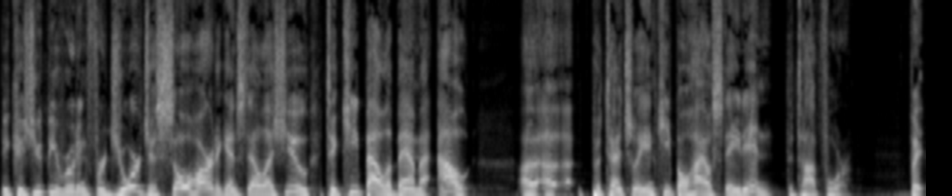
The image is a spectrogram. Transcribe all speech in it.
because you'd be rooting for Georgia so hard against LSU to keep Alabama out uh, uh, potentially and keep Ohio State in the top four. But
